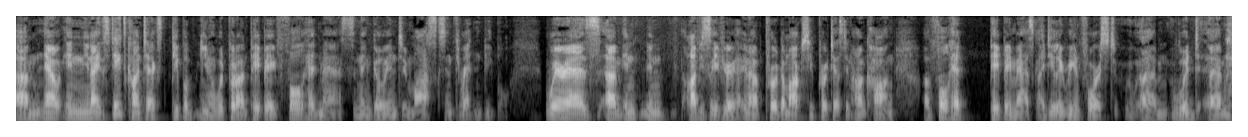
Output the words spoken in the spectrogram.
Um, now, in the United States context, people you know would put on Pepe full head masks and then go into mosques and threaten people. Whereas um, in in obviously, if you're in a pro democracy protest in Hong Kong, a full head Pepe mask, ideally reinforced, um, would um,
